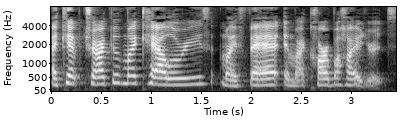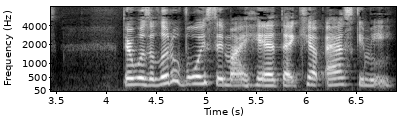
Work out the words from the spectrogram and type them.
I kept track of my calories, my fat, and my carbohydrates. There was a little voice in my head that kept asking me,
